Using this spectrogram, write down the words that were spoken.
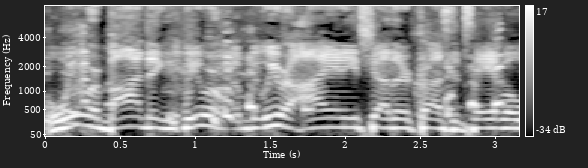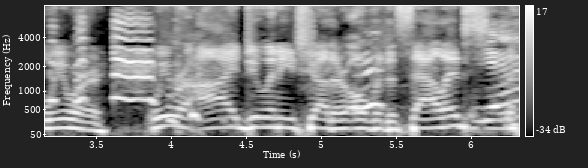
we, we were bonding. We were we were eyeing each other across the table. We were we were eye doing each other over the salads. Yes.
